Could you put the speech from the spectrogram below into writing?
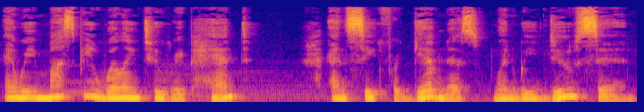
and we must be willing to repent and seek forgiveness when we do sin.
